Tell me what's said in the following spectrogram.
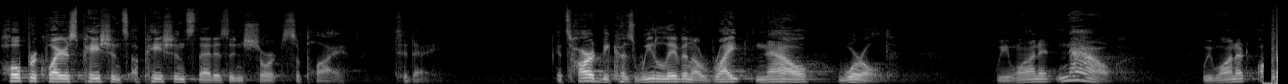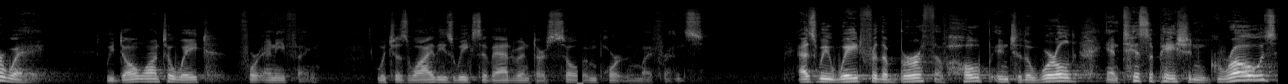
Hope requires patience, a patience that is in short supply today. It's hard because we live in a right now world. We want it now. We want it our way. We don't want to wait for anything, which is why these weeks of Advent are so important, my friends. As we wait for the birth of hope into the world, anticipation grows,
